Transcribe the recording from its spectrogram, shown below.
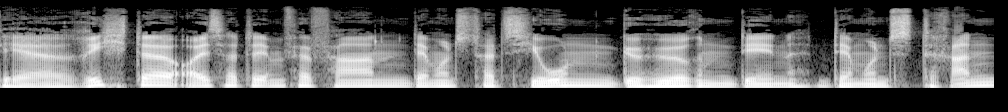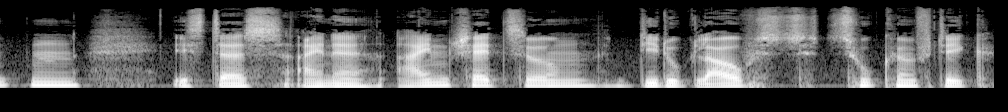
Der Richter äußerte im Verfahren, Demonstrationen gehören den Demonstranten. Ist das eine Einschätzung, die du glaubst, zukünftig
